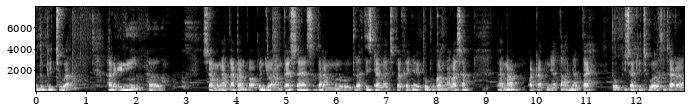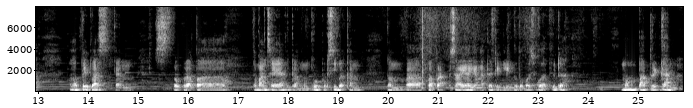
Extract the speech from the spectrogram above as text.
untuk dijual. Hari ini uh, saya mengatakan bahwa penjualan teh saya sekarang menurun drastis dan lain sebagainya itu bukan alasan karena pada kenyataannya teh itu bisa dijual secara uh, bebas dan beberapa teman saya sudah memproduksi bahkan dan, uh, bapak saya yang ada di link ke Bapak Sukohati sudah mempabrikkan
